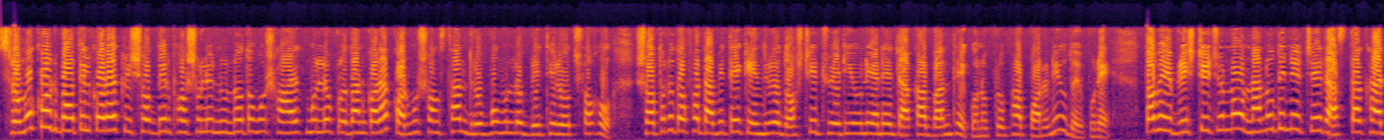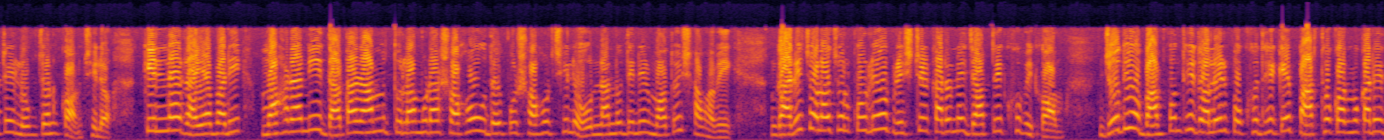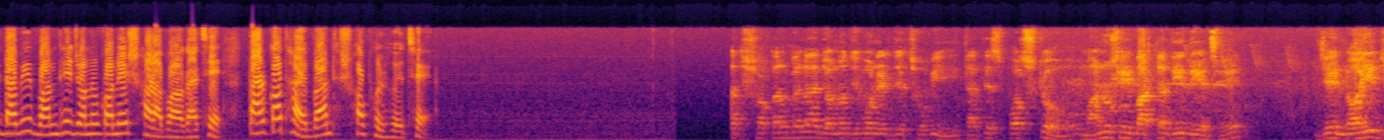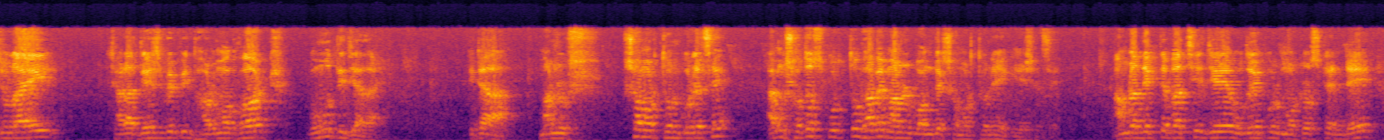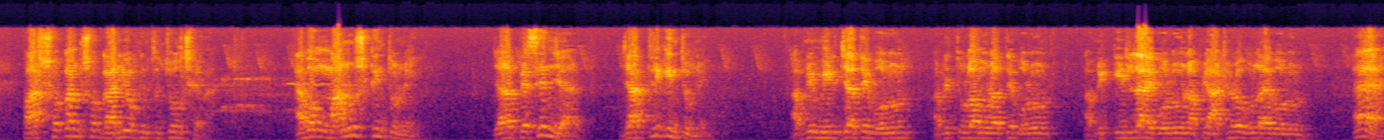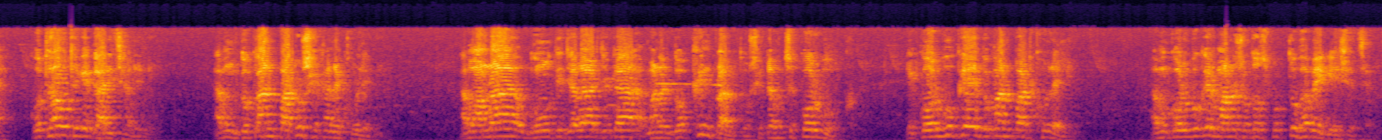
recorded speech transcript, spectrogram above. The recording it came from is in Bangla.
শ্রমকোড বাতিল করা কৃষকদের ফসলের ন্যূনতম সহায়ক মূল্য প্রদান করা কর্মসংস্থান দ্রব্যমূল্য বৃদ্ধি রোধ সহ সতেরো দফা দাবিতে কেন্দ্রীয় দশটি ট্রেড ইউনিয়নের ডাকা বন্ধে কোনো প্রভাব পড়েনি উদয়পুরে। তবে বৃষ্টির জন্য অন্যান্য দিনের চেয়ে রাস্তাঘাটে লোকজন কম ছিল। কিল্লা, রায়াবাড়ি, মহারানী, দাতারাম, তুলামুড়া সহ উদয়পুর শহর ছিল অন্যান্য দিনের মতোই স্বাভাবিক। গাড়ি চলাচল করলেও বৃষ্টির কারণে যাত্রী খুবই কম। যদিও বামপন্থী দলের পক্ষ থেকে পার্থ কর্মকারের দাবি বন্ধে জনগণের সাড়া পাওয়া গেছে। তার কথায় বাঁধ সফল হয়েছে। আজ সকালবেলা জনজীবনের যে ছবি, তাতে স্পষ্ট মানুষ এই বার্তা দিয়ে দিয়েছে যে নয় জুলাই সারা দেশব্যাপী ধর্মঘট গোমতী জেলায়। এটা মানুষ সমর্থন করেছে এবং স্বতঃস্ফূর্তভাবে মানুষ বন্ধের সমর্থনে এগিয়ে এসেছে। আমরা দেখতে পাচ্ছি যে উদয়পুর মোটর স্ট্যান্ডে পাঁচ শতাংশ গাড়িও কিন্তু চলছে না এবং মানুষ কিন্তু নেই। যারা প্যাসেঞ্জার যাত্রী কিন্তু নেই। আপনি মির্জাতে বলুন, আপনি তুলামুড়াতে বলুন, আপনি কিল্লায় বলুন, আপনি আঠেরো গোলায় বলুন হ্যাঁ কোথাও থেকে গাড়ি ছাড়েনি এবং দোকানপাটও সেখানে খোলেনি। এবং আমরা গোমতী জেলার যেটা মানে দক্ষিণ প্রান্ত, সেটা হচ্ছে করবুক। এই করবুকে দোকানপাট খোলেনি এবং করবুকের মানুষ স্বতঃস্ফূর্ত ভাবে এগিয়ে এসেছেন।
